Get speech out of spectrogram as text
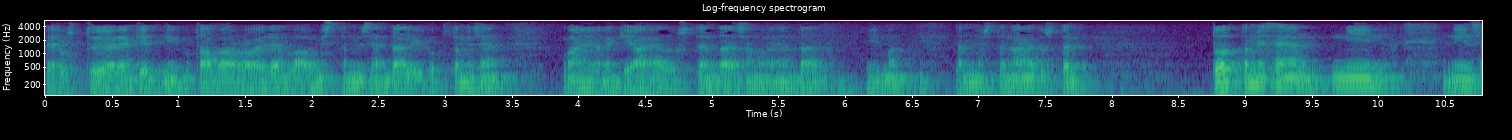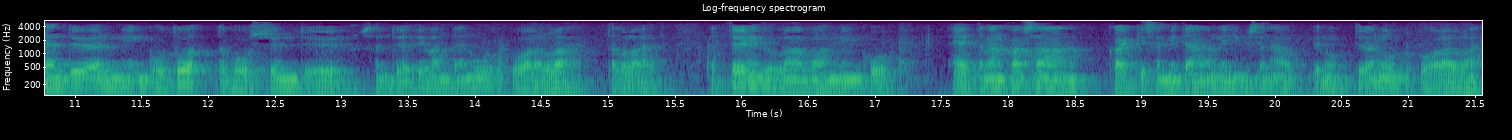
perustu joidenkin niin kuin tavaroiden valmistamiseen tai liikuttamiseen, vaan joidenkin ajatusten tai sanojen tai ilman tämmöisten ajatusten tuottamiseen, niin, niin sen työn niin kuin tuottavuus syntyy sen työtilanteen ulkopuolella. Tavallaan, että, että töihin tullaan vaan niin kuin heittämään kasaan kaikki se, mitä on ihmisenä oppinut työn ulkopuolella.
